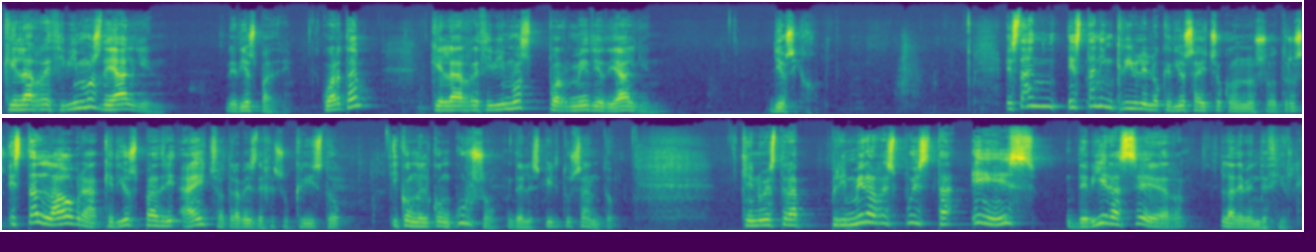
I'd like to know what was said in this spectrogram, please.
que las recibimos de alguien, de Dios Padre. Cuarta, que las recibimos por medio de alguien, Dios Hijo. Es tan, es tan, increíble lo que Dios ha hecho con nosotros, es tal la obra que Dios Padre ha hecho a través de Jesucristo y con el concurso del Espíritu Santo, que nuestra primera respuesta es, debiera ser, la de bendecirle.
